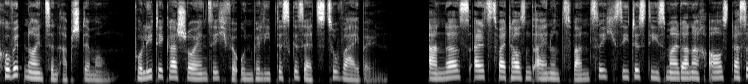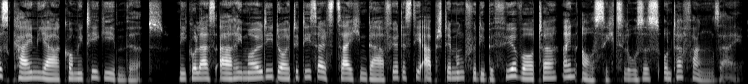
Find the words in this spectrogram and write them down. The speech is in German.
Covid-19-Abstimmung. Politiker scheuen sich für unbeliebtes Gesetz zu weibeln. Anders als 2021 sieht es diesmal danach aus, dass es kein Ja-Komitee geben wird. Nicolas Arimoldi deutet dies als Zeichen dafür, dass die Abstimmung für die Befürworter ein aussichtsloses Unterfangen sei.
